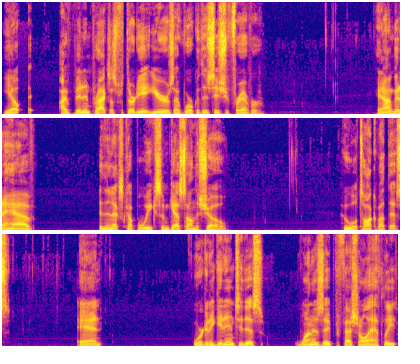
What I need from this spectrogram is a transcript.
You know, I've been in practice for 38 years, I've worked with this issue forever, and I'm going to have in the next couple weeks some guests on the show who will talk about this. And we're going to get into this. One is a professional athlete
